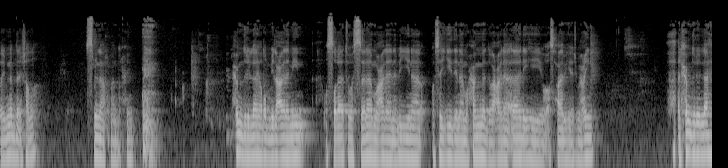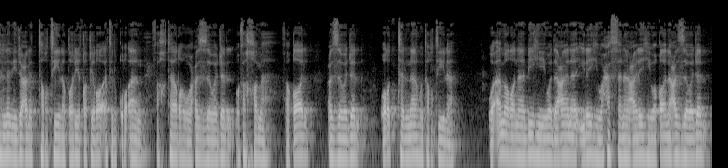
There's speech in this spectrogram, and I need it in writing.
طيب نبدأ إن شاء الله. بسم الله الرحمن الرحيم. الحمد لله رب العالمين والصلاة والسلام على نبينا وسيدنا محمد وعلى آله وأصحابه أجمعين. الحمد لله الذي جعل الترتيل طريق قراءة القرآن فاختاره عز وجل وفخمه فقال عز وجل ورتلناه ترتيلا وأمرنا به ودعانا إليه وحثنا عليه وقال عز وجل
